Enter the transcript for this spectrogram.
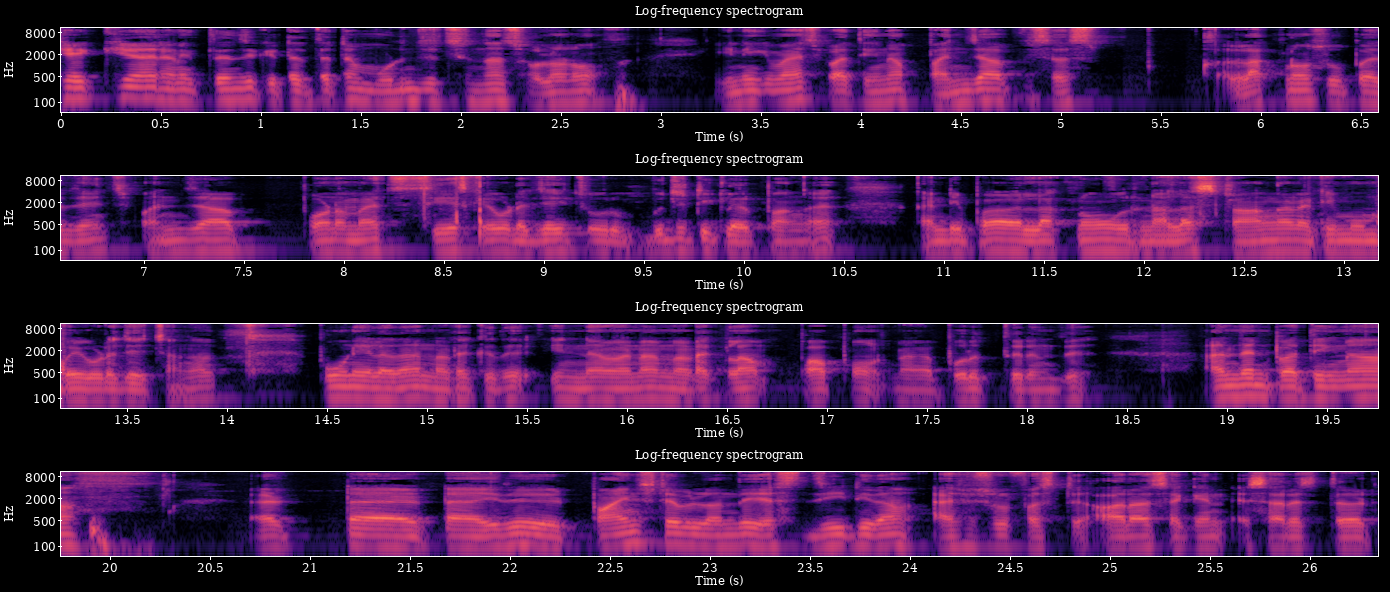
கேகேஆர் எனக்கு தெரிஞ்சு கிட்டத்தட்ட முடிஞ்சிச்சுன்னு தான் சொல்லணும். இன்றைக்கி மேட்ச் பார்த்தீங்கன்னா Punjab versus Lucknow Super Giants Punjab போன மேட்ச் சிஎஸ்கேவோட ஜெயிச்சு ஒரு புஜிட்டிக்கில் இருப்பாங்க. கண்டிப்பாக லக்னோ ஒரு நல்ல ஸ்ட்ராங்கான டீம் மும்பையோட ஜெயித்தாங்க பூனேயில் தான் நடக்குது. என்ன வேணால் நடக்கலாம். பார்ப்போம். நான் பொறுத்து இருந்து. அண்ட் தென் பார்த்தீங்கன்னா ட ட இது பாயிண்ட்ஸ் டேபிள் வந்து எஸ்ஜிடி தான். As usual first RR second SRS third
